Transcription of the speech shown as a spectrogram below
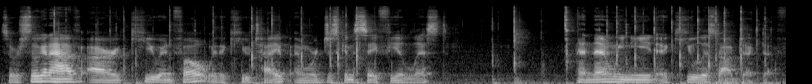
So we're still going to have our Q info with a Q type, and we're just going to say field list. And then we need a Q list object def.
